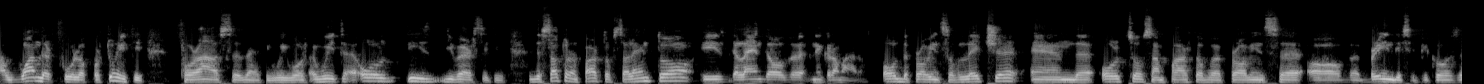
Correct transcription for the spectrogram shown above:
a wonderful opportunity for us that we work with all this diversity. The southern part of Salento is the land of Negramaro, all the province of Lecce, and also some part of the province of Uh, brindisi, because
